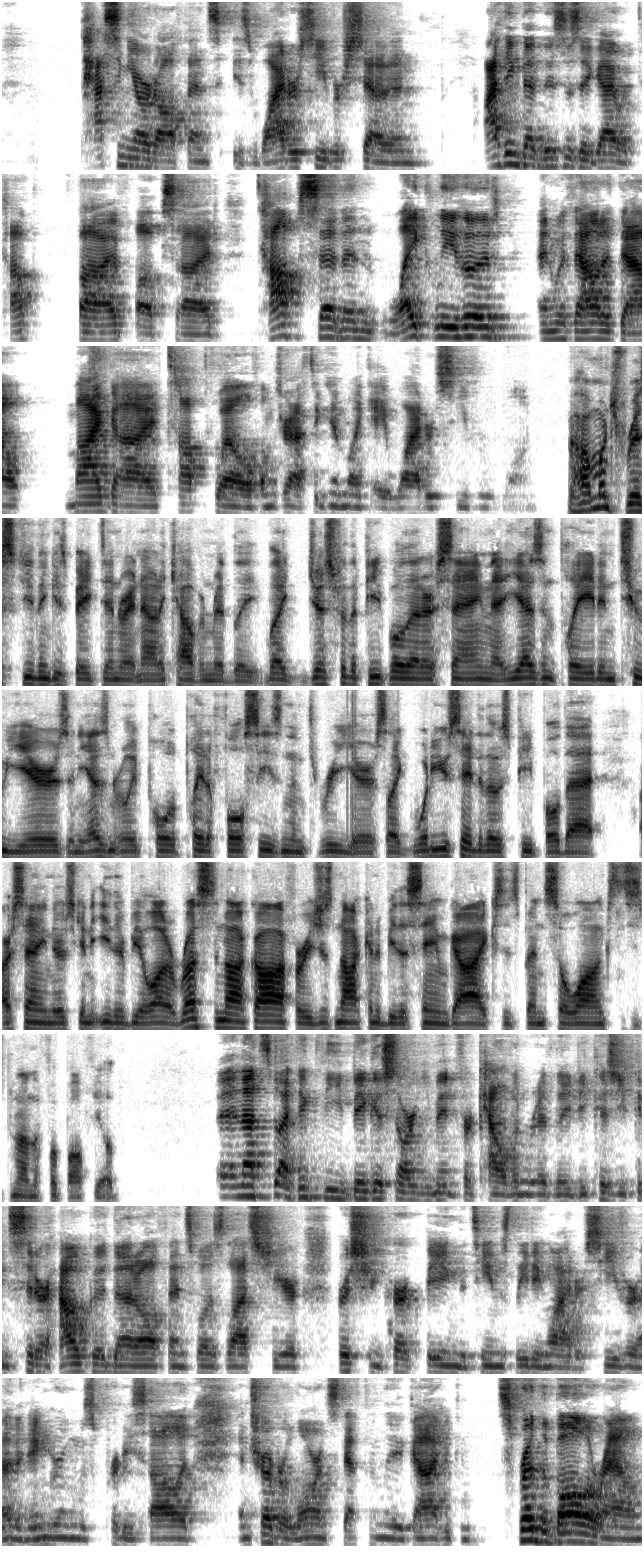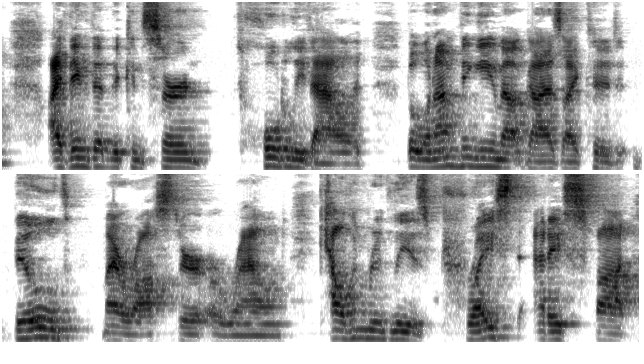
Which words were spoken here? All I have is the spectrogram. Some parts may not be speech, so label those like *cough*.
passing yard offense is wide receiver seven. I think that this is a guy with top five upside, top seven likelihood, and without a doubt, my guy, top 12. I'm drafting him like a wide receiver one. How much risk do you think is baked in right now to Calvin Ridley? Like just for the people that are saying that he hasn't played in two years and he hasn't really pulled, played a full season in three years. Like, what do you say to those people that are saying there's going to either be a lot of rust to knock off or he's just not going to be the same guy because it's been so long since he's been on the football field? And that's, I think, the biggest argument for Calvin Ridley because you consider how good that offense was last year. Christian Kirk being the team's leading wide receiver, Evan Engram was pretty solid, and Trevor Lawrence definitely a guy who can spread the ball around. I think that the concern totally valid. But when I'm thinking about guys I could build my roster around, Calvin Ridley is priced at a spot.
